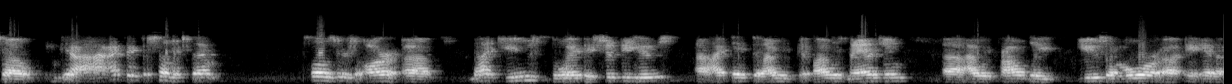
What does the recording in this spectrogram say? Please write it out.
So, yeah, I think to some extent, closers are uh, not used the way they should be used. Uh, I think that I would, if I was managing, uh, I would probably use them more uh, in, a,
